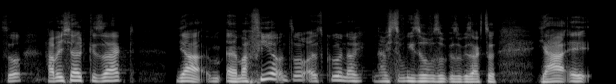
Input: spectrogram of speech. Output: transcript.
so, habe ich halt gesagt, ja, äh, mach vier und so, alles cool. Und dann habe ich, ich so, so, so, gesagt, so, ja, ey,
